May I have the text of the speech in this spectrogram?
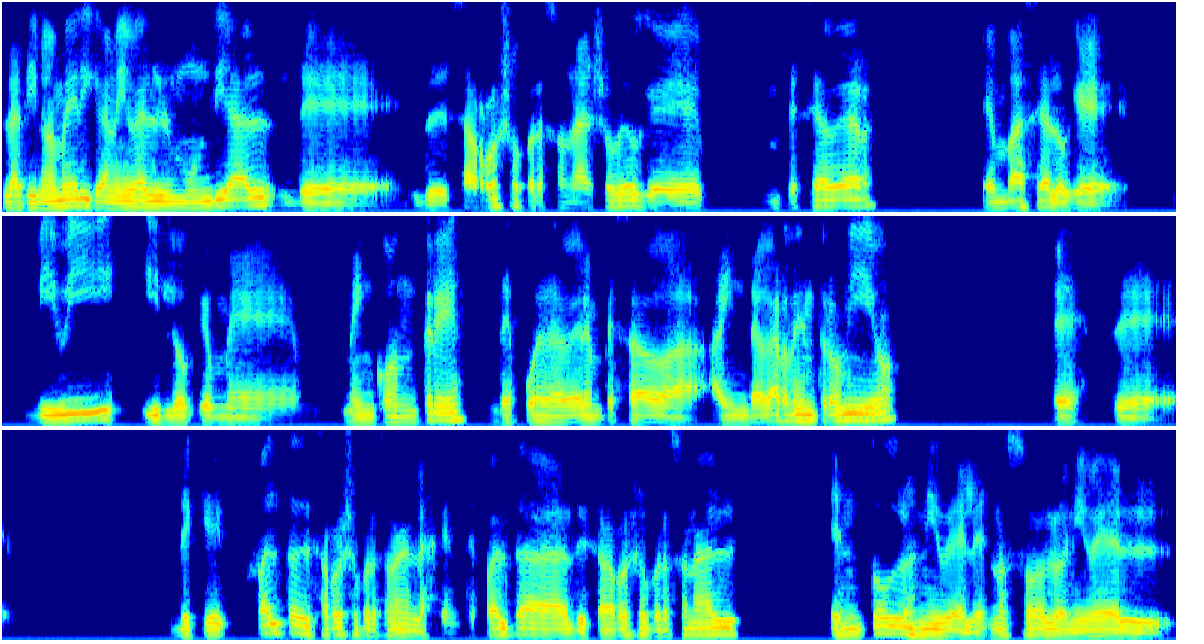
Latinoamérica a nivel mundial de, desarrollo personal. Yo veo que empecé a ver en base a lo que viví y lo que me, encontré después de haber empezado a, indagar dentro mío, este, de que falta desarrollo personal en la gente, falta desarrollo personal en todos los niveles, no solo a nivel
